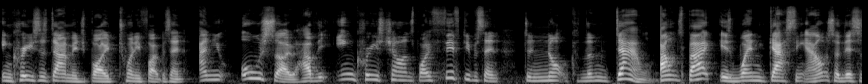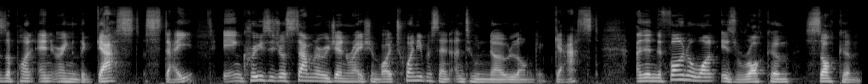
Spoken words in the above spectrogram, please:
increases damage by 25% and you also have the increased chance by 50% to knock them down. Bounce back is when gassing out, so this is upon entering the gassed state. It increases your stamina regeneration by 20% until no longer gassed. And then the final one is Rock'em Sock'em,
